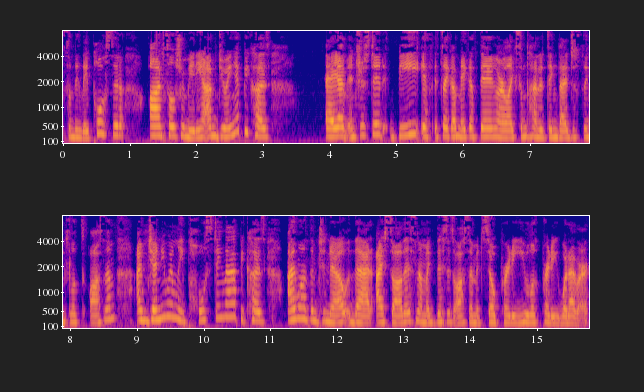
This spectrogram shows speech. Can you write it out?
something they posted on social media, I'm doing it because a, I'm interested. B, if it's like a makeup thing or like some kind of thing that I just think looks awesome, I'm genuinely posting that because I want them to know that I saw this and I'm like, this is awesome. It's so pretty. You look pretty, whatever.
